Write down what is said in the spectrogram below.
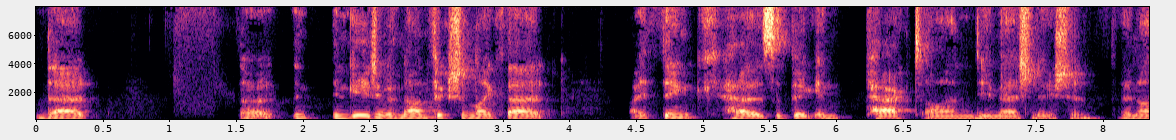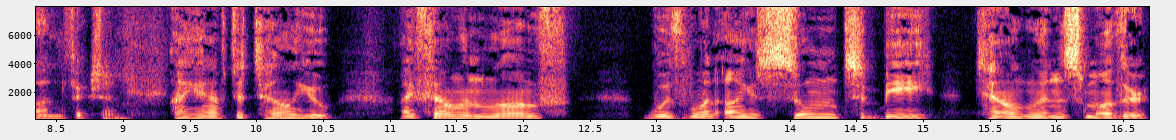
that uh, in, engaging with nonfiction like that, I think, has a big impact on the imagination and on fiction. I have to tell you, I fell in love with what I assumed to be Tao Lin's mother.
